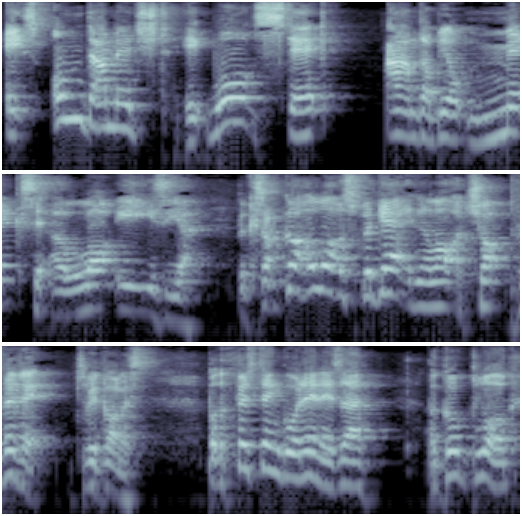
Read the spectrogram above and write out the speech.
it's undamaged, it won't stick, and I'll be able to mix it a lot easier. Because I've got a lot of spaghetti and a lot of chopped privet, to be honest. But the first thing going in is a, a good glug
